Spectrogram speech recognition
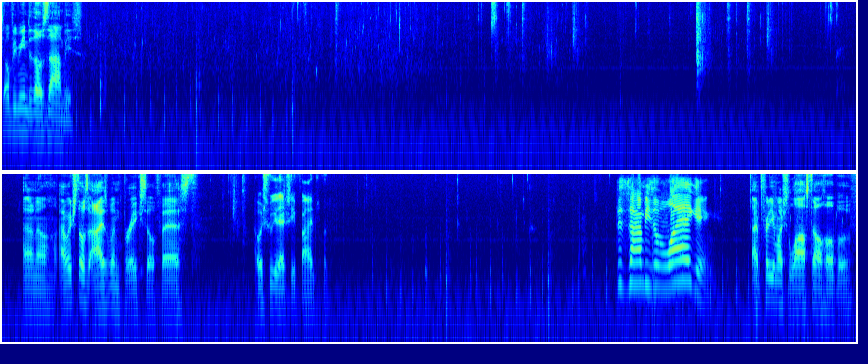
Don't be mean to those zombies. I don't know. I wish those eyes wouldn't break so fast. I wish we could actually find one. The zombies are lagging. I pretty much lost all hope of.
